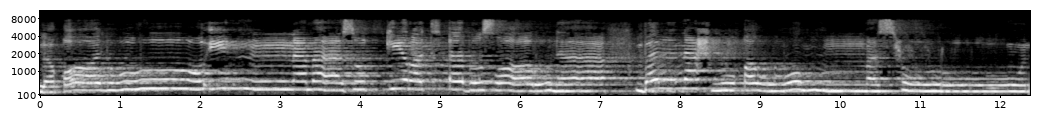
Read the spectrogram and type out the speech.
لقالوا إنما سكرت أبصارنا بل نحن قوم مسحورون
